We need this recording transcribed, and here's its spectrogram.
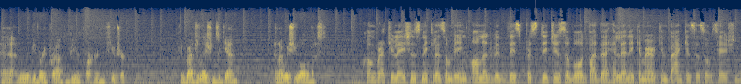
and we will be very proud to be your partner in the future. Congratulations again, and I wish you all the best. Congratulations, Nicholas, on being honored with this prestigious award by the Hellenic American Bankers Association.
